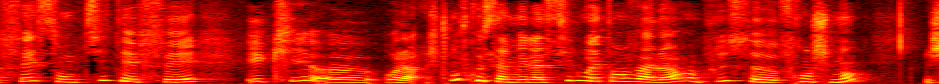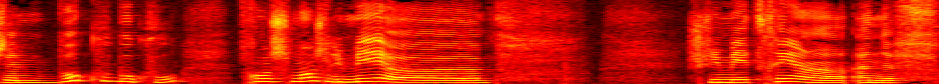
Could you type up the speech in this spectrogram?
fait son petit effet et qui, voilà, je trouve que ça met la silhouette en valeur. En plus, franchement, j'aime beaucoup beaucoup. Franchement, je lui mets je lui mettrai un, un 9.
